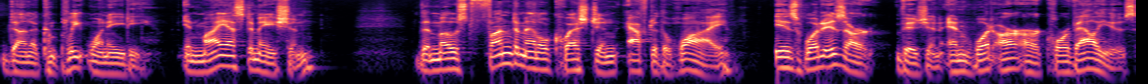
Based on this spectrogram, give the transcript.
done a complete 180 in my estimation the most fundamental question after the why is what is our vision and what are our core values.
